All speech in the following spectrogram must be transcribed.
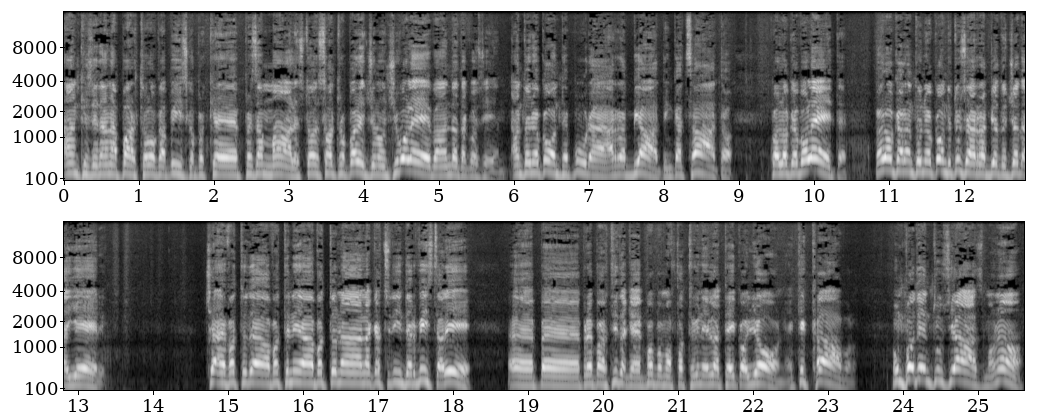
Anche se da una parte lo capisco perché è presa male, sto altro pareggio non ci voleva, è andata così. Antonio Conte pure arrabbiato, incazzato, quello che volete. Però caro Antonio Conte tu sei arrabbiato già da ieri. Cioè hai fatto, hai fatto, hai fatto una, una cazzo di intervista lì eh, pre-partita che proprio mi ha fatto venire il latte ai coglioni. Che cavolo! Un po' di entusiasmo, no?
